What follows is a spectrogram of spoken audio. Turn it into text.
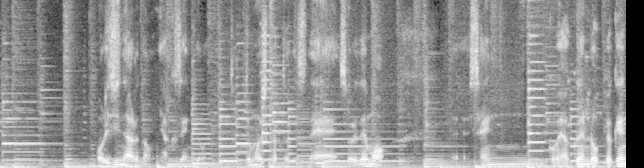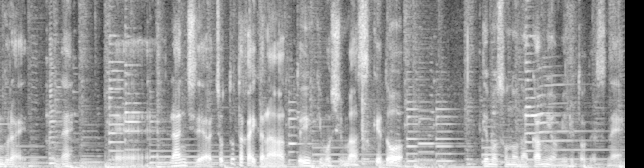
ー、オリジナルの薬膳料理とっても美味しかったですね。それでも1500円600円ぐらいのねえー、ランチではちょっと高いかなという気もしますけどでもその中身を見るとですね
